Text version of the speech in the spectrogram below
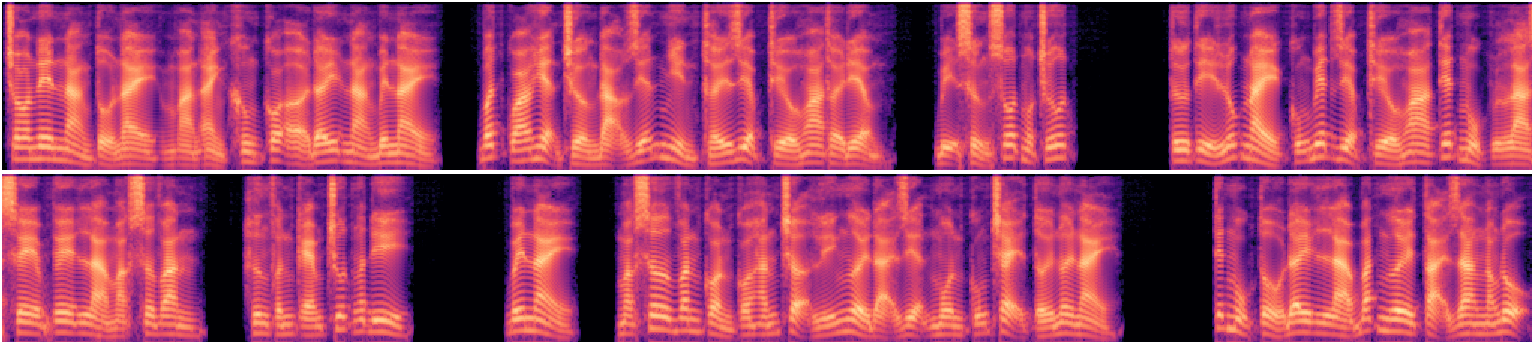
cho nên nàng tổ này màn ảnh không có ở đây nàng bên này, bất quá hiện trường đạo diễn nhìn thấy Diệp Thiều Hoa thời điểm, bị sửng sốt một chút. Tư tỷ lúc này cũng biết Diệp Thiều Hoa tiết mục là CV là Mạc Sơ Văn, hưng phấn kém chút ngất đi. Bên này, Mạc Sơ Văn còn có hắn trợ lý người đại diện môn cũng chạy tới nơi này. Tiết mục tổ đây là bắt ngươi tại Giang nóng độ,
